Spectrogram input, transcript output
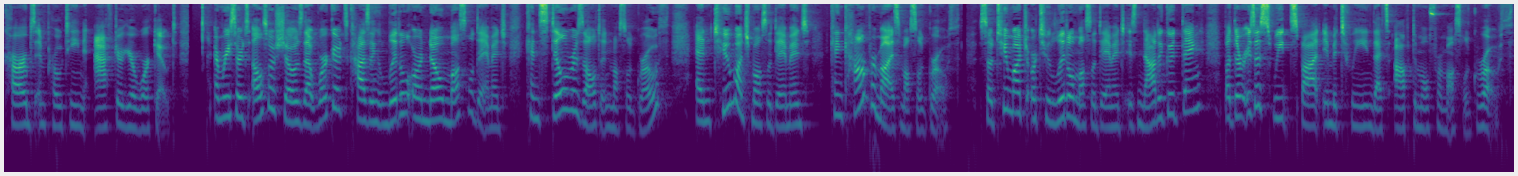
carbs and protein after your workout. And research also shows that workouts causing little or no muscle damage can still result in muscle growth, and too much muscle damage can compromise muscle growth. So, too much or too little muscle damage is not a good thing, but there is a sweet spot in between that's optimal for muscle growth.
